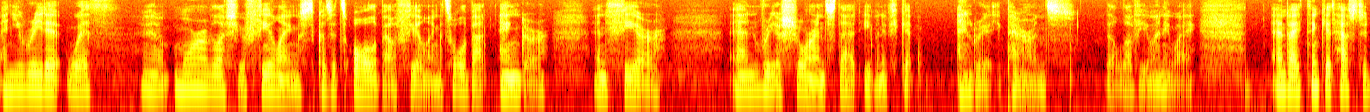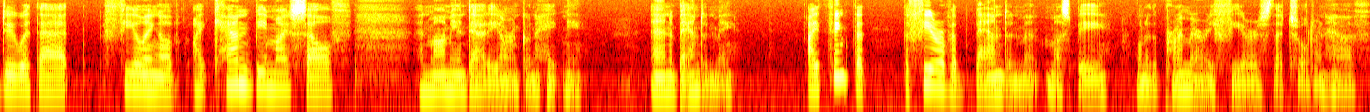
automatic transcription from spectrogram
and you read it with you know, more or less your feelings because it's all about feeling. It's all about anger and fear and reassurance that even if you get angry at your parents, they'll love you anyway. And I think it has to do with that feeling of I can be myself and mommy and daddy aren't going to hate me. and abandon me. I think that the fear of abandonment must be one of the primary fears that children have.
